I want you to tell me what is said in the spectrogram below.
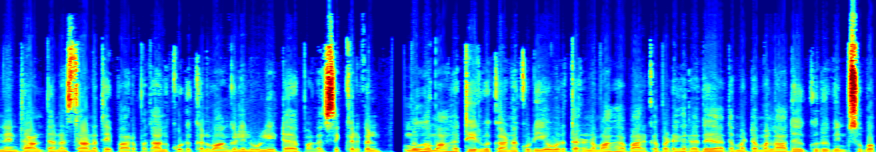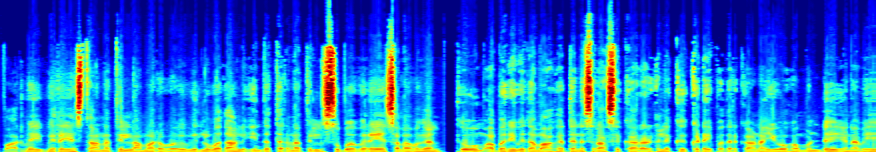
ஏனென்றால் தனஸ்தானத்தை பார்ப்பதால் கொடுக்கல் வாங்கலில் உள்ளிட்ட பல சிக்கல்கள் சுமூகமாக தீர்வு காணக்கூடிய ஒரு தருணமாக பார்க்கப்படுகிறது. அது மட்டுமல்லாது குருவின் சுப பார்வை விரயஸ்தானத்தில் அமர விழுவதால் இந்த தருணத்தில் சுப விரய செலவுகள் மிகவும் அபரிவிதமாக தனுசு ராசிக்காரர்களுக்கு கிடைப்பதற்கான யோகம் உண்டு. எனவே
